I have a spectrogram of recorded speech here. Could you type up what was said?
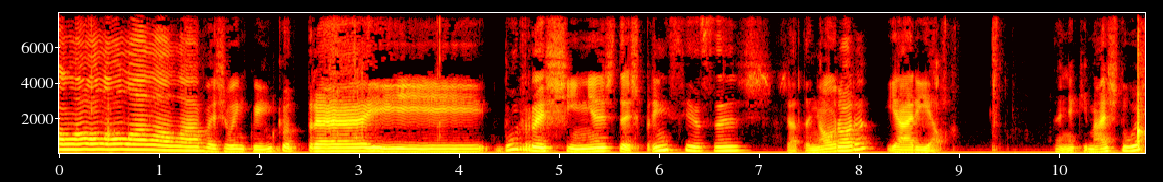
Olá, olá, olá, olá, olá, vejam em que encontrei borrachinhas das princesas. Já tenho a Aurora e a Ariel. Tenho aqui mais duas.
